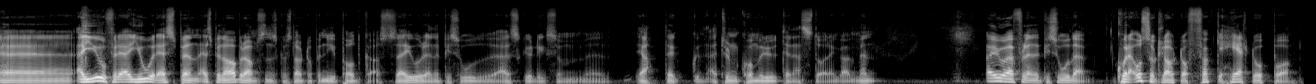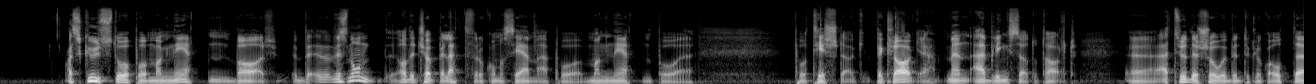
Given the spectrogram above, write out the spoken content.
uh, jeg, gjorde, for jeg gjorde Espen, Espen Abrahamsen skal starte opp en ny podkast, så jeg gjorde en episode Jeg skulle liksom uh, Ja, det, jeg tror den kommer ut til neste år en gang. Men jeg gjorde i hvert fall en episode hvor jeg også klarte å fucke helt opp på jeg skulle stå på Magneten bar. Hvis noen hadde kjøpt billett for å komme og se meg på Magneten på uh, på tirsdag. Beklager, men jeg blingsa totalt. Uh, jeg trodde showet begynte klokka åtte,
